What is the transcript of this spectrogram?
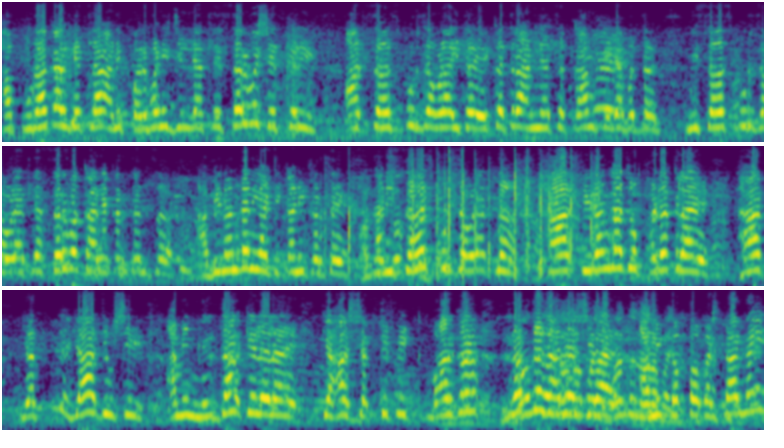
हा पुढाकार घेतला आणि परभणी जिल्ह्यातले सर्व शेतकरी आज सहजपूर जवळा इथं एकत्र आणण्याचं काम केल्याबद्दल मी सहजपूर जवळातल्या सर्व कार्यकर्त्यांचं अभिनंदन या ठिकाणी करते. आणि सहजपूर जवळातनं हा तिरंगा जो फडकलाय हा या- या दिवशी आम्ही निर्धार केलेला आहे की हा शक्तीपीठ मार्ग रद्द झाल्याशिवाय आम्ही गप्प बसणार नाही.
